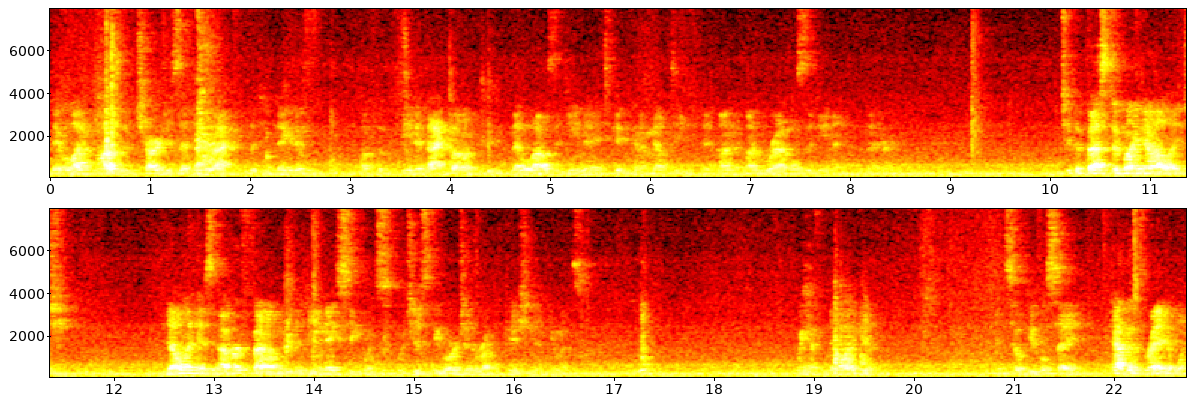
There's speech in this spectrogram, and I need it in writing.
They have a lot of positive charges that interact with the negative of the DNA backbone that allows the DNA to get kind of melty. It un unravels the DNA better. To the best of my knowledge, no one has ever found the DNA sequence which is the origin of replication in humans. We have no idea. And so people say, it happens randomly,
